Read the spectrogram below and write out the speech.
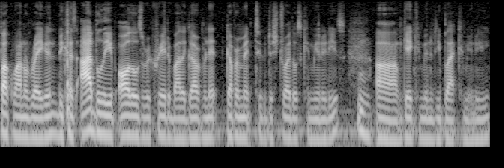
fuck Ronald Reagan because I believe all those were created by the government government to destroy those communities, Mm. um, gay community, black community.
